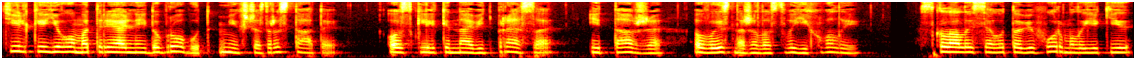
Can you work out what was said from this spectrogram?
Тільки його матеріальний добробут міг ще зростати, оскільки навіть преса і та вже виснажила свої хвали. Склалися готові формули, які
